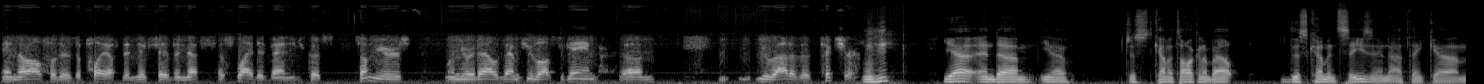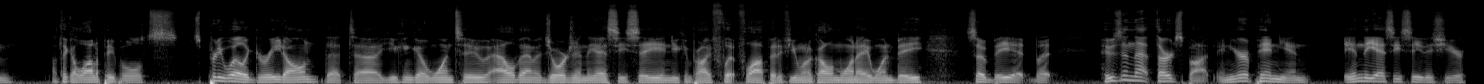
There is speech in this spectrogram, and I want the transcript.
And then also there's a playoff that Nick Saban, that's a slight advantage because some years when you're at Alabama, if you lost a game, um, you were out of the picture. Mhm. Yeah, and um, you know, just kind of talking about this coming season, I think um, I think a lot of people it's, it's pretty well agreed on that uh, you can go one two Alabama, Georgia, in the SEC, and you can probably flip flop it if you want to call them one A, one B. So be it. But who's in that third spot in your opinion in the SEC this year?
